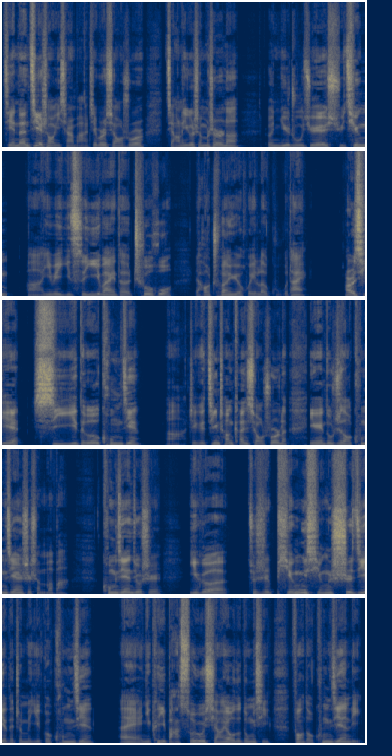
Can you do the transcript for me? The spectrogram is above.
简单介绍一下吧，这本小说讲了一个什么事儿呢？说女主角许清啊，因为一次意外的车祸，然后穿越回了古代，而且喜得空间啊。这个经常看小说的应该都知道空间是什么吧？空间就是一个。就是平行世界的这么一个空间，哎，你可以把所有想要的东西放到空间里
